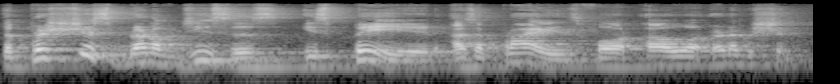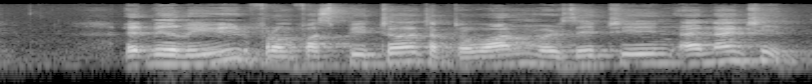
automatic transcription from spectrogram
The precious blood of Jesus is paid as a price for our redemption. Let me read from 1 Peter chapter 1 verse 18 and 19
